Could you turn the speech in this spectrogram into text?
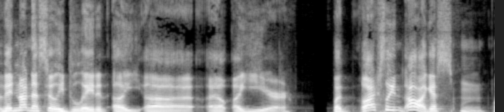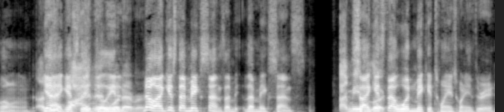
They not necessarily delayed it a uh a, a year, but well, actually, oh, I guess. Hmm, on. I yeah, mean, I guess they delayed. whatever. No, I guess that makes sense. That, that makes sense. I mean, so I guess that would make it 2023.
